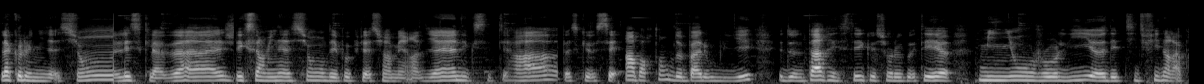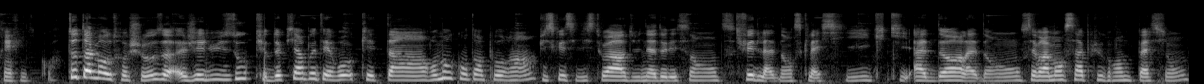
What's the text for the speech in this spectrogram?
la colonisation, l'esclavage, l'extermination des populations amérindiennes, etc. Parce que c'est important de ne pas l'oublier et de ne pas rester que sur le côté euh, mignon, joli euh, des petites filles dans la prairie, quoi. Totalement autre chose, j'ai lu Zouk de Pierre Bottero, qui est un roman contemporain puisque c'est l'histoire d'une adolescente qui fait de la danse classique, qui adore la danse. C'est vraiment sa plus grande passion.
